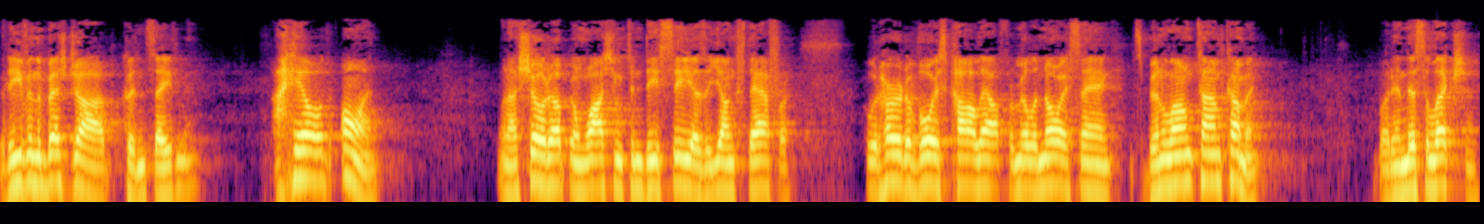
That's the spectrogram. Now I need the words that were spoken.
that even the best job couldn't save me. I held on. When I showed up in Washington, D.C. as a young staffer who had heard a voice call out from Illinois saying, It's been a long time coming, but in this election,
